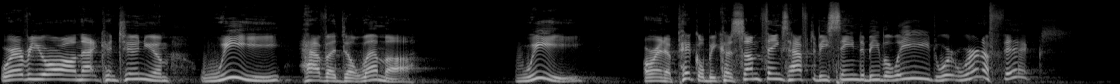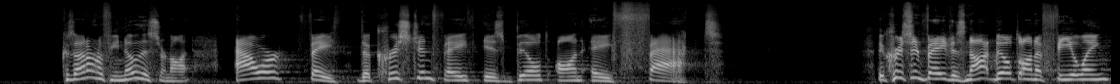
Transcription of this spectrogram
Wherever you are on that continuum, we have a dilemma we are in a pickle because some things have to be seen to be believed. We're, we're in a fix. Because I don't know if you know this or not, our faith, the Christian faith, is built on a fact. The Christian faith is not built on a feeling.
